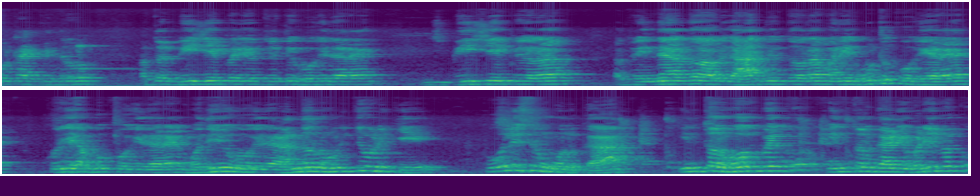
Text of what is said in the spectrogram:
ಊಟ ಹಾಕಿದ್ರು ಅಥವಾ ಬಿ ಜೆ ಪಿಯವ್ರ ಜೊತೆಗೆ ಹೋಗಿದ್ದಾರೆ ಬಿ ಜೆ ಪಿಯವರ ಅಥವಾ ಇನ್ಯಾರ್ದು ಅವ್ರಿಗೆ ಆಗಿದ್ದವರ ಮನೆಗೆ ಊಟಕ್ಕೆ ಹೋಗಿದ್ದಾರೆ, ಕುರಿ ಹಬ್ಬಕ್ಕೆ ಹೋಗಿದ್ದಾರೆ, ಮದುವೆಗೆ ಹೋಗಿದ್ದಾರೆ ಅನ್ನೋರು ಹುಡುಕಿ ಹುಡುಕಿ ಪೊಲೀಸರ ಮೂಲಕ ಇಂಥವ್ರು ಹೋಗ್ಬೇಕು, ಇಂಥವ್ರ ಗಾಡಿ ಹೊಡಿಬೇಕು,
